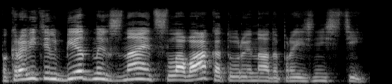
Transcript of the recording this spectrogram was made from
Покровитель бедных знает слова, которые надо произнести.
